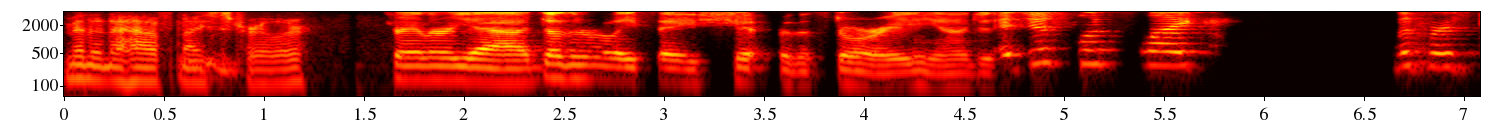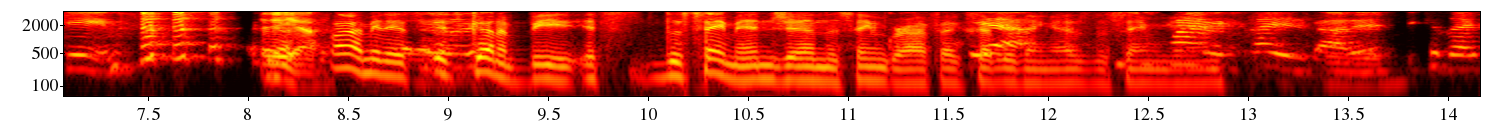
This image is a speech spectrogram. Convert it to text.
minute and a half, nice trailer. trailer. Yeah, it doesn't really say shit for the story. You know, just It just looks like the first game. yeah. Well, I mean, it's it's gonna be it's the same engine, the same graphics, Yeah. everything has the Which is same why I'm excited about it because I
